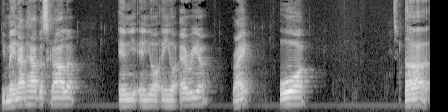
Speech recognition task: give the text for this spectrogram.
you may not have a scholar in in your in your area, right? Or uh,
